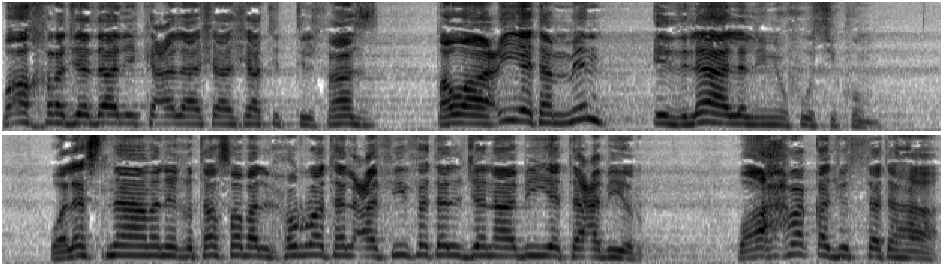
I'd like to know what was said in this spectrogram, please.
وأخرج ذلك على شاشات التلفاز طواعية منه اذلالا لنفوسكم. ولسنا من اغتصب الحرة العفيفة الجنابية عبير وأحرق جثتها.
